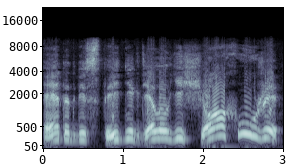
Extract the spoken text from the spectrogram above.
этот бесстыдник делал еще хуже!»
